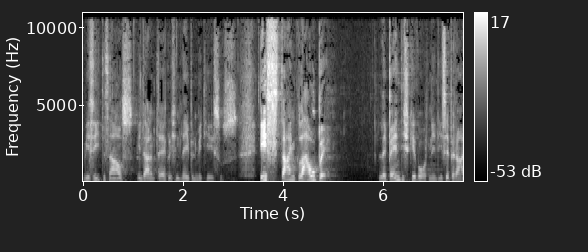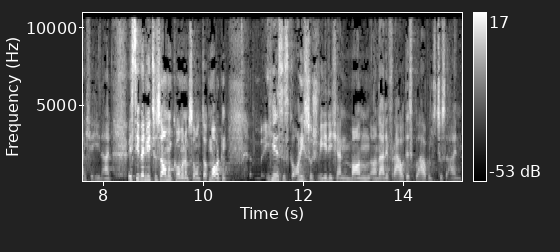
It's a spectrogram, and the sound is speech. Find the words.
wie sieht es aus in deinem täglichen Leben mit Jesus? Ist dein Glaube lebendig geworden in diese Bereiche hinein? Wisst ihr, wenn wir zusammenkommen am Sonntagmorgen, hier ist es gar nicht so schwierig, ein Mann und eine Frau des Glaubens zu sein.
